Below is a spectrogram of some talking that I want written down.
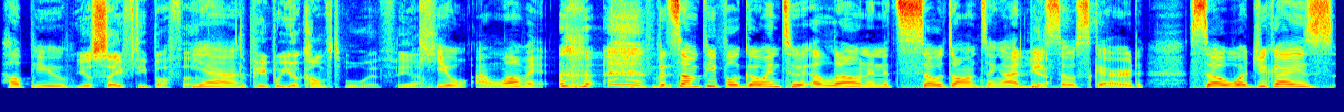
help you. Your safety buffer. Yeah. The people you're comfortable with. Yeah. Cute. I love it. but some people go into it alone and it's so daunting. I'd be Yeah. so scared. So what do you guys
